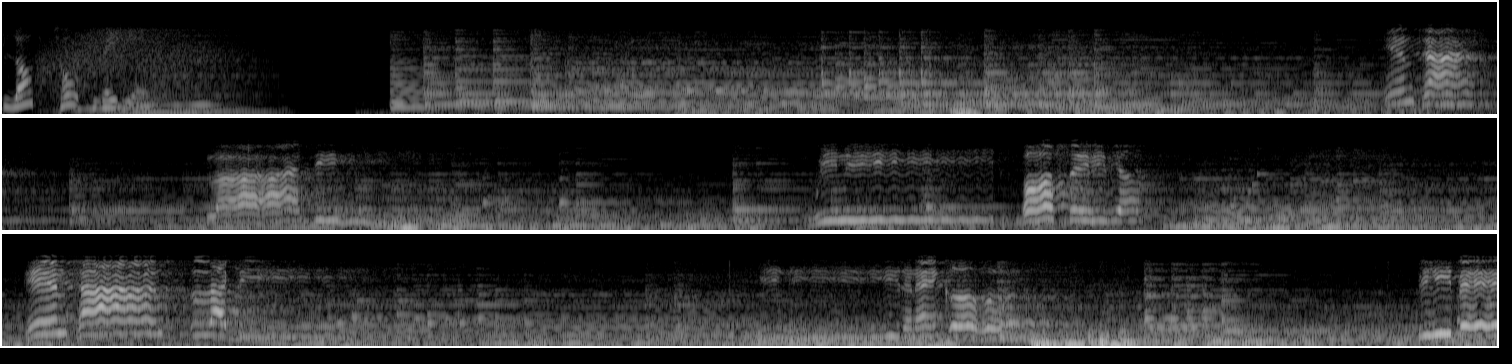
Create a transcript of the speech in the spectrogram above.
Blog Talk Radio. Savior in times like these. We need an anchor. be very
